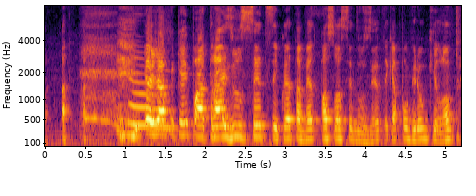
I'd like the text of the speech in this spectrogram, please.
eu já fiquei pra trás e os 150 metros passou a ser 200, daqui a pouco virou um quilômetro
